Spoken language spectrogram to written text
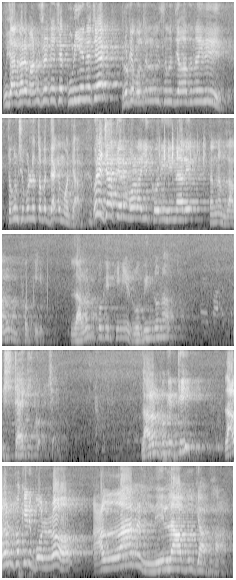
পূজার ঘরে মানুষ এসেছে কুড়িয়ে এনেছে লোকে বলতে লাগল "শোনো, জাত নাই রে। তখন সে বলল তবে দেখ মজা। ওরে জাতের বড়াই করি না রে। তার নাম লালন ফকির। লালন ফকির কি নিয়ে রবীন্দ্রনাথ স্টাডি করেছেন। লালন ফকির কি? লালন ফকির বলল আল্লাহর লীলা বুঝা ভার।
